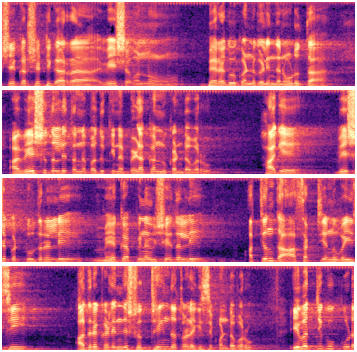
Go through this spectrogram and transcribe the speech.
ಶೇಖರ್ ಶೆಟ್ಟಿಗಾರರ ವೇಷವನ್ನು ಬೆರಗು ಕಣ್ಣುಗಳಿಂದ ನೋಡುತ್ತಾ, ಆ ವೇಷದಲ್ಲಿ ತನ್ನ ಬದುಕಿನ ಬೆಳಕನ್ನು ಕಂಡವರು. ಹಾಗೆ ವೇಷ ಕಟ್ಟುವುದರಲ್ಲಿ, ಮೇಕಪ್ಪಿನ ವಿಷಯದಲ್ಲಿ ಅತ್ಯಂತ ಆಸಕ್ತಿಯನ್ನು ವಹಿಸಿ, ಅದರ ಕಡೆಯಿಂದ ಶ್ರದ್ಧೆಯಿಂದ ತೊಡಗಿಸಿಕೊಂಡವರು. ಇವತ್ತಿಗೂ ಕೂಡ,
